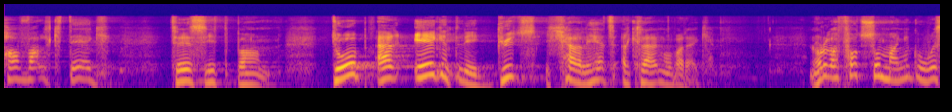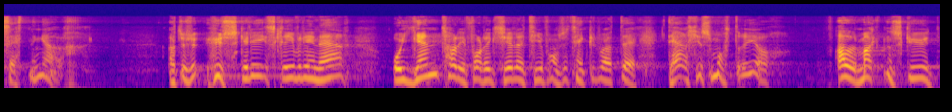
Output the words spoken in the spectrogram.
har valgt deg til sitt barn. Dåp er egentlig Guds kjærlighetserklæring over deg. Når du har fått så mange gode setninger at du husker de, skriver de ned og gjentar de for deg selv en tid fram, så tenker du at det, det er ikke småtterier. Allmaktens Gud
